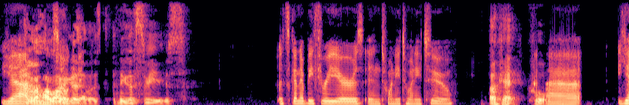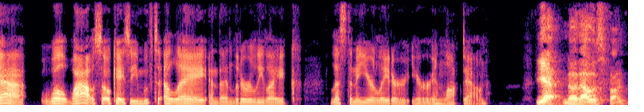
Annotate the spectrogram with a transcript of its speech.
Yeah. I don't know how long so ago that was. I think that's three years. It's gonna be three years in 2022. Okay, cool. Uh, yeah. Well, wow. So okay, so you moved to LA, and then literally like less than a year later, you're in lockdown. Yeah, no, that was fun.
